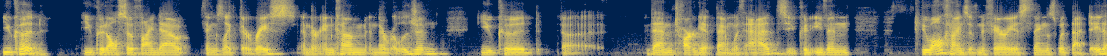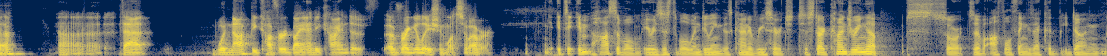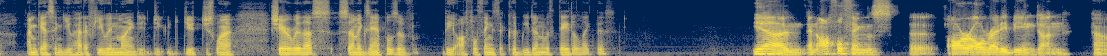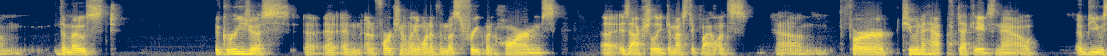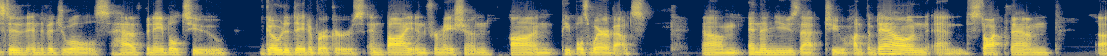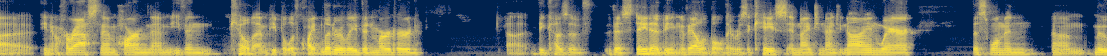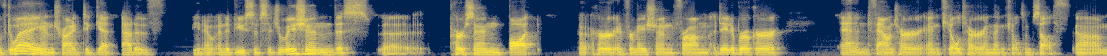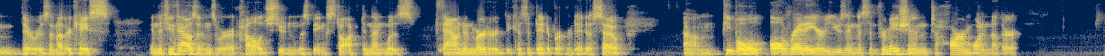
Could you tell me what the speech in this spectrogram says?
You could. You could also find out things like their race and their income and their religion. You could uh, then target them with ads. You could even do all kinds of nefarious things with that data uh, that would not be covered by any kind of, of regulation whatsoever. It's impossible, irresistible when doing this kind of research to start conjuring up sorts of awful things that could be done. I'm guessing you had a few in mind. Do you, do you just want to share with us some examples of the awful things that could be done with data like this? Yeah, and, and awful things uh, are already being done. Um, the most egregious uh, and unfortunately one of the most frequent harms uh, is actually domestic violence. Um, for two and a half decades now, abusive individuals have been able to go to data brokers and buy information on people's whereabouts um, and then use that to hunt them down and stalk them uh, you know, harass them, harm them, even kill them. People have quite literally been murdered uh, because of this data being available. There was a case in 1999 where this woman um, moved away and tried to get out of, you know, an abusive situation. This uh, person bought uh, her information from a data broker and found her and killed her and then killed himself. Um, there was another case in the 2000s where a college student was being stalked and then was found and murdered because of data broker data. So um, people already are using this information to harm one another.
